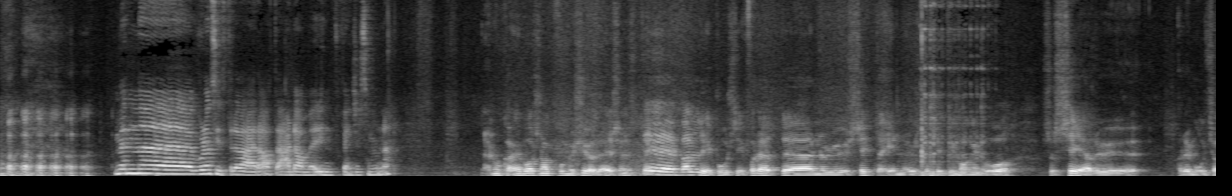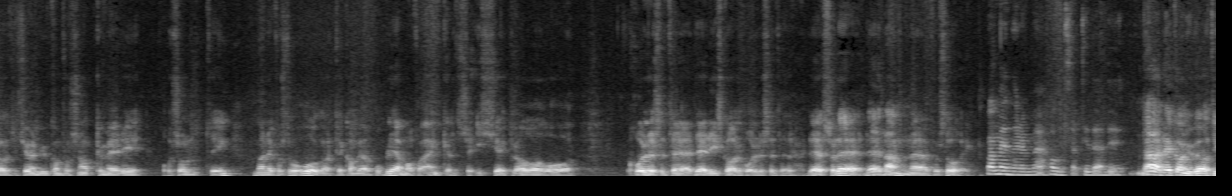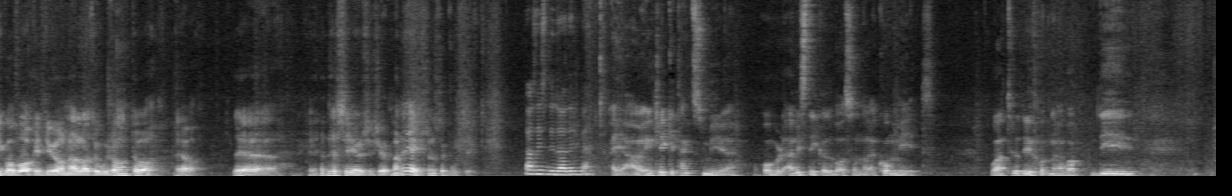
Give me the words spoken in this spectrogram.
Men eh, hvordan syns dere det er at det er damer innenfor fengselsmurene? Nå kan jeg bare snakke for meg sjøl. Jeg syns det er veldig positivt. For at uh, når du sitter inne, du skal sitte i mange år, så ser du det motsatte kjønn, du kan få snakke med dem og sånne ting. Men jeg forstår òg at det kan være problemer for enkelte som ikke klarer å holde seg til det de skal holde seg til. Det, så det, det den eh, forstår jeg. Hva mener du med holde seg til det de Nei, det kan jo være at de går bak et hjørne eller to. sånt, Og ja, det, det sier jo seg sjøl. Men jeg syns det er positivt. Hva syns du da, Trygve? Jeg har egentlig ikke tenkt så mye over det. Jeg visste ikke at det var sånn når jeg kom hit. Og jeg trodde jo når jeg var de,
